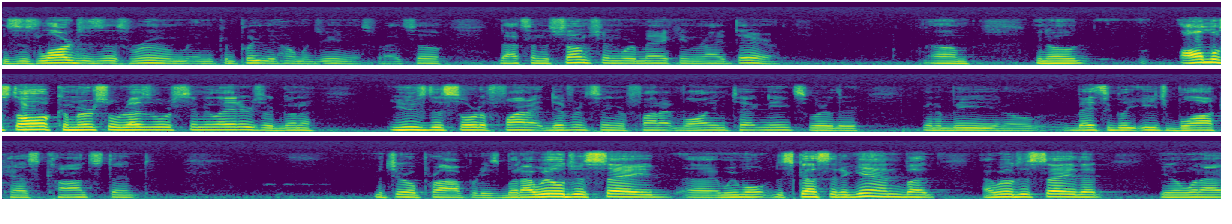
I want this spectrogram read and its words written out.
is as large as this room and completely homogeneous, right? So that's an assumption we're making right there. Um, you know, almost all commercial reservoir simulators are going to use this sort of finite differencing or finite volume techniques where they're going to be, you know, basically each block has constant material properties. But I will just say, uh, and we won't discuss it again, but I will just say that, you know, when I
